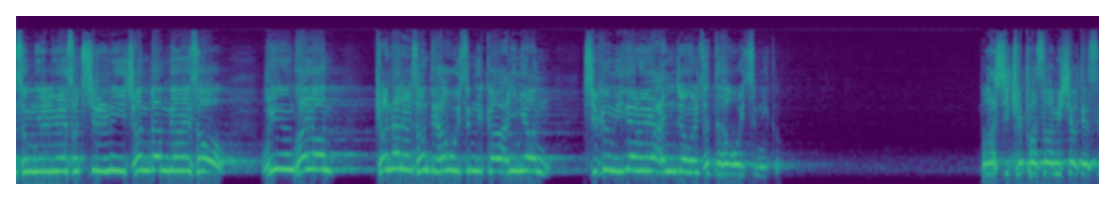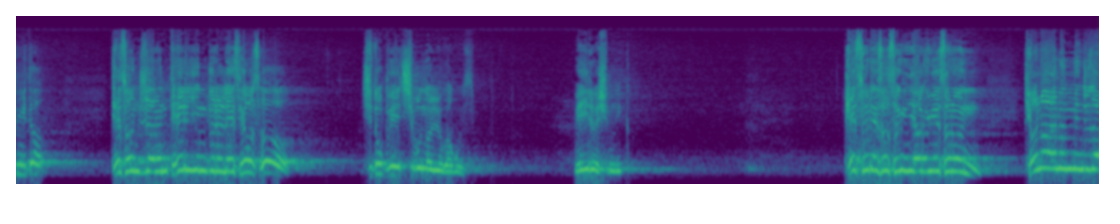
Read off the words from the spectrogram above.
승리를 위해서 치르는 이 전당대회에서 우리는 과연 변화를 선택하고 있습니까? 아니면 지금 이대로의 안정을 선택하고 있습니까? 또다시 개파 싸움이 시작됐습니다. 대선 주자는 대리인들을 내세워서 지도부에 집어넣으려고 하고 있습니다. 왜 이러십니까? 대선에서 승리하기 위해서는 변화하는 민주당,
